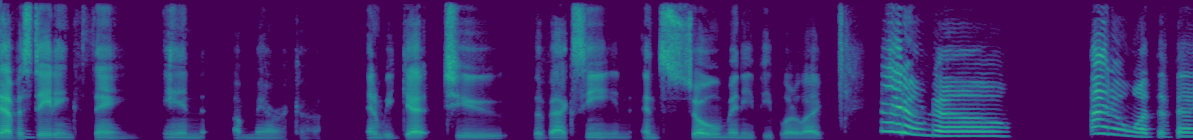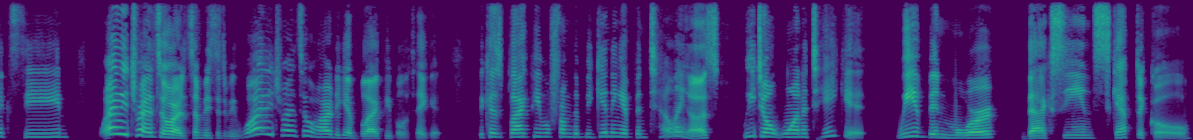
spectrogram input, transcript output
Mm-hmm. devastating thing in America. And we get to the vaccine, and so many people are like, I don't know. I don't want the vaccine. Why are they trying so hard? Somebody said to me, Why are they trying so hard to get black people to take it? Because black people from the beginning have been telling us we don't want to take it. We have been more vaccine skeptical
